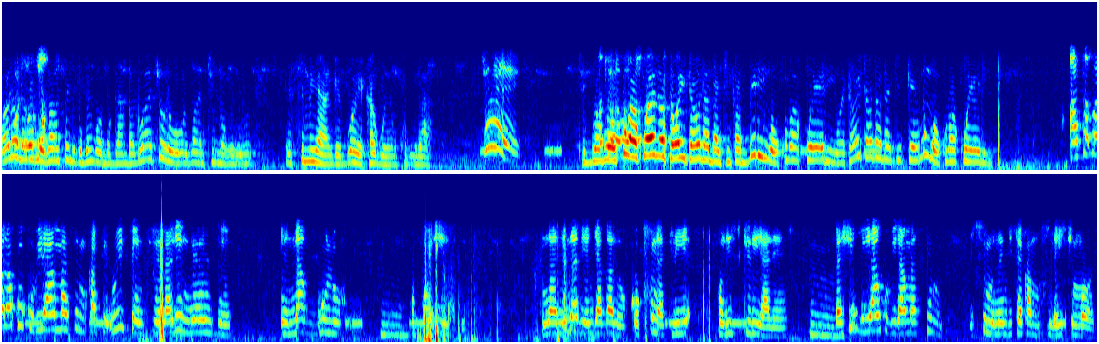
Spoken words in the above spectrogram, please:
waliwo ne bageza nsindikidde ng'omugamba lwaki olowooza nti no buli essimu yange gweka gwenkubira Hey, ti gwe bw'okuba kweno tewayitawo na dakiika bbiri ng'okuba kweri we tewayitawo na dakiika emu ng'okuba kweri. Asobola okukubira amasimu kati recently nali ngenze enaggulu ku poliisi. Nga nina byenjagala ok- okufuna police clearance. Bashibu yankubira amasimu esimu nengiteeka mu flight mode.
